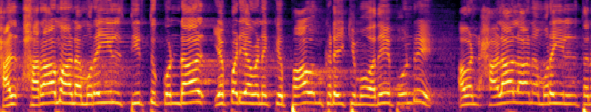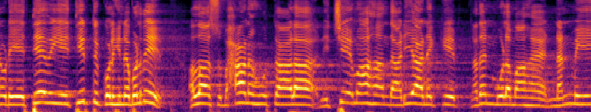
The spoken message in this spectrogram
ஹல் ஹராமான முறையில் தீர்த்து கொண்டால் எப்படி அவனுக்கு பாவம் கிடைக்குமோ அதே போன்று அவன் ஹலாலான முறையில் தன்னுடைய தேவையை தீர்த்து கொள்கின்ற பொழுது அல்லாஹ் சுப்ஹானஹு தாலா நிச்சயமாக அந்த அடியானுக்கு அதன் மூலமாக நன்மையை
